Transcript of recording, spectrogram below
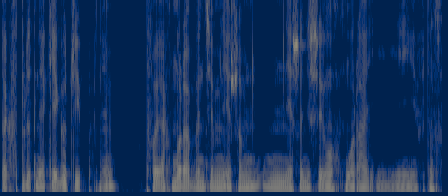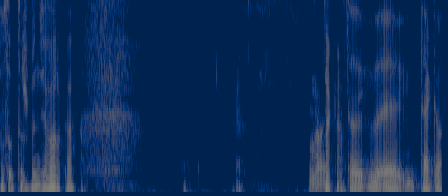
tak sprytny jak jego chip, nie? Twoja chmura będzie mniejsza, mniejsza niż jego chmura i w ten sposób też będzie walka. No, Taka. To e, tego,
